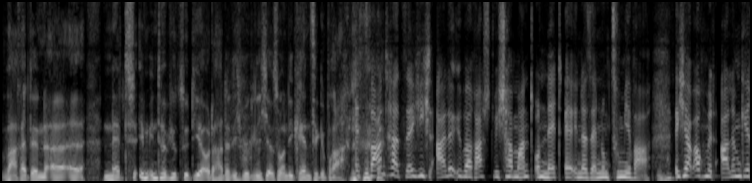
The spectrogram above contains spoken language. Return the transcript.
War er denn äh, äh, nett im Interview zu dir oder hat er dich wirklich so an die Grenze gebracht? Es waren tatsächlich alle überrascht, wie charmant und nett er in der Sendung zu mir war. Mhm. Ich habe auch mit allem gerechnet,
